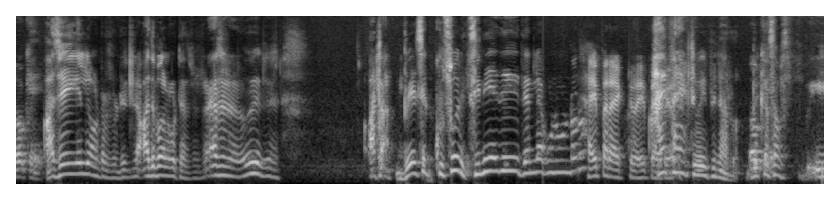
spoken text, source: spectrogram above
ఓకే. అజేయంగా ఉంటారు అది బాగా కొట్టేస్తారు అట్లా బేసిక్ కూర్చొని తినేది తినలేకుండా ఉండరు? హైపర్ యాక్టివ్ హైపర్ యాక్టివ్ అయిపోయినారు బికాస్ ఆఫ్ ఈ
